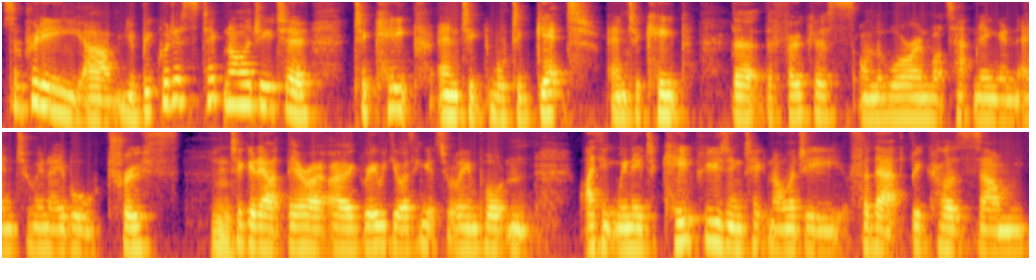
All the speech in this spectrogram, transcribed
some pretty um, ubiquitous technology to to keep and to well to get and to keep the the focus on the war and what's happening and and to enable truth to get out there. I, I agree with you. I think it's really important. I think we need to keep using technology for that because um,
